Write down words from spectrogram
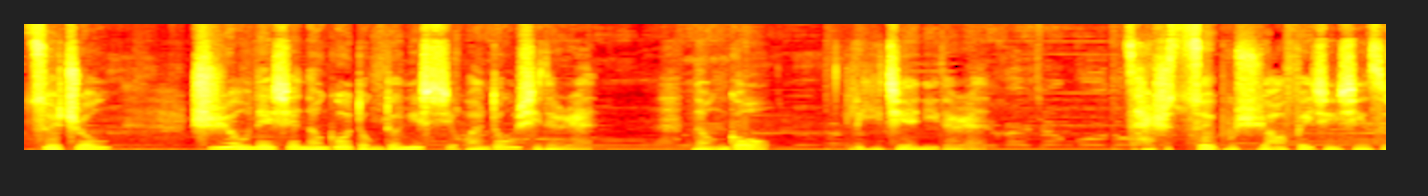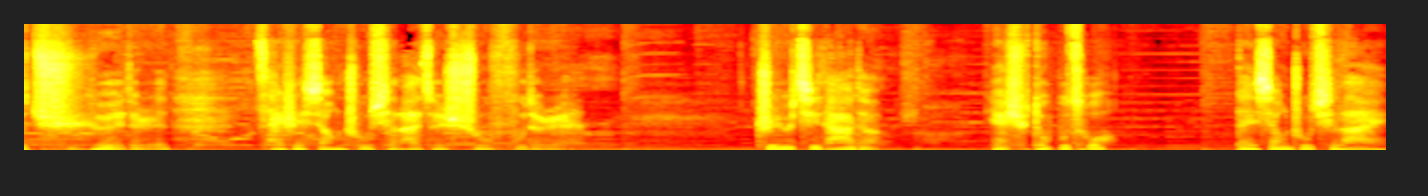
最终只有那些能够懂得你喜欢东西的人，能够理解你的人，才是最不需要费尽心思取悦的人，才是相处起来最舒服的人。至于其他的，也许都不错，但相处起来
